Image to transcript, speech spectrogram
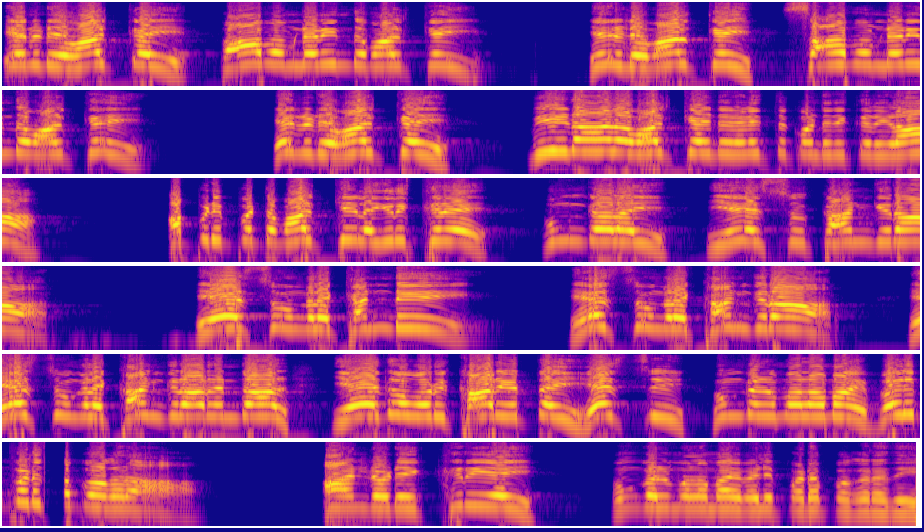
என்னுடைய வாழ்க்கை பாவம் நிறைந்த வாழ்க்கை என்னுடைய வாழ்க்கை சாபம் நிறைந்த வாழ்க்கை என்னுடைய வாழ்க்கை வீணான வாழ்க்கை என்று நினைத்துக் கொண்டிருக்கிறீர்களா? அப்படிப்பட்ட வாழ்க்கையில இருக்கிறேன் உங்களை இயேசு காண்கிறார். இயேசு உங்களை கண்டு இயேசு உங்களை காண்கிறார். இயேசு உங்களை காண்கிறார் என்றால் ஏதோ ஒரு காரியத்தை இயேசு உங்கள் மூலமாய் வெளிப்படுத்த போகிறார் ஆண்டோடைய கிரியை உங்கள் மூலமாய் வெளிப்பட போகிறது.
